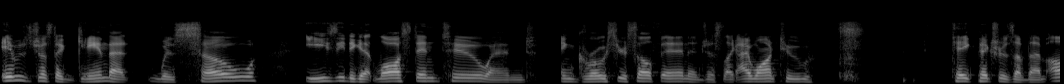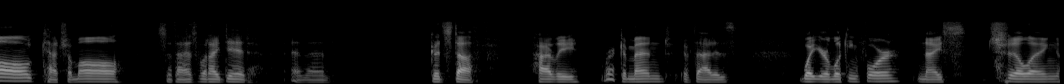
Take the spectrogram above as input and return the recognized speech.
it was just a game that was so easy to get lost into and engross yourself in, and just like, I want to take pictures of them all, catch them all. So that is what I did. And then good stuff. Highly recommend if that is what you're looking for. Nice, chilling,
